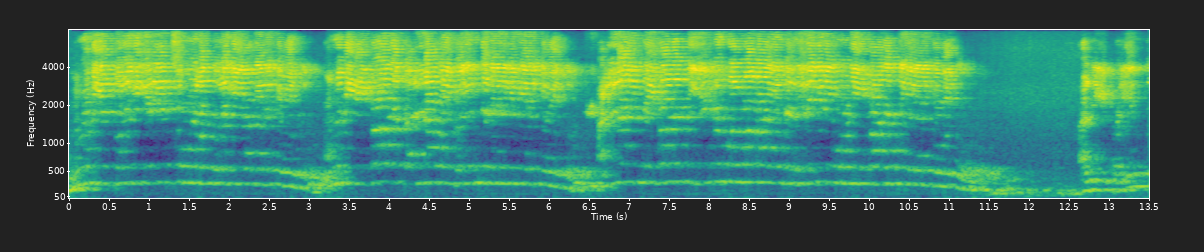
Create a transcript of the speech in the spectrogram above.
உன்னுடைய தொழுகை எதையற்றம் உள்ள தொழுகையாக இருக்க வேண்டும் உன்னுடைய இபாதத் அல்லாஹ்வை வெறுந்த நிலையில் இருக்க வேண்டும் அல்லாஹ் இந்த இபாதத்தை ஏற்றுக்கொள்வானா என்ற நிலையில் உன்னுடைய இபாதத்தை இருக்க வேண்டும் அதை பயந்த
